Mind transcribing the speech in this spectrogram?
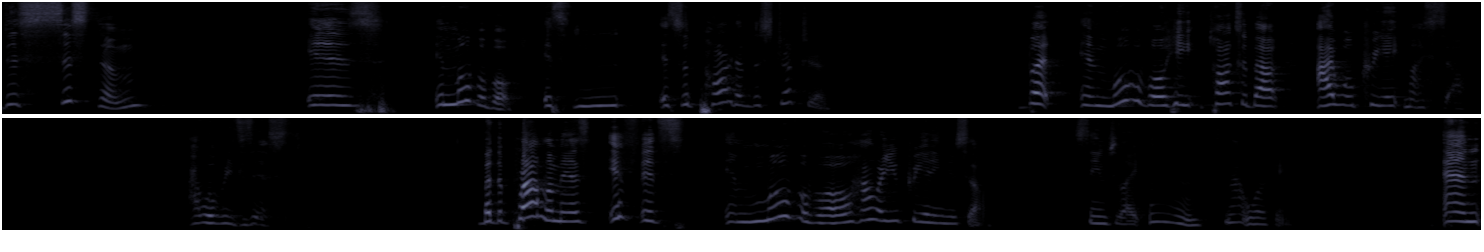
this system is immovable. It's, it's a part of the structure. But immovable, he talks about, I will create myself. I will resist. But the problem is, if it's immovable, how are you creating yourself? seems like, mm, not working. And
